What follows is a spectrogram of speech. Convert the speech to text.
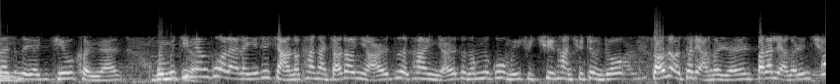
但是呢也情有可原。我们今天过来呢，也是想着看看找找你儿子，看看你儿子能不能跟我们一起去一趟去郑州，找找这两个人，把他两个人劝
